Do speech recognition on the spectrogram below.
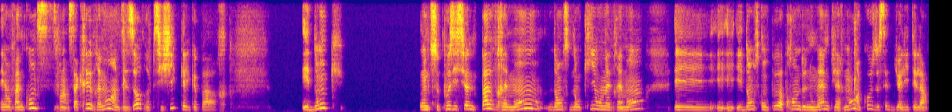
et en fin de compte enfin, ça crée vraiment un désordre psychique quelque part. Et donc on ne se positionne pas vraiment dans, dans qui on est vraiment et, dans ce qu'on peut apprendre de nous-mêmes clairement à cause de cette dualité-là.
